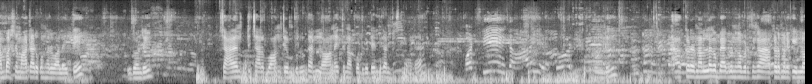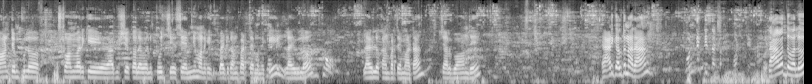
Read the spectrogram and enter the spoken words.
సంభాషణ మాట్లాడుకుంటున్నారు వాళ్ళైతే. ఇదిగోండి. చాలా అంటే చాలా బాగుంది టెంపుల్ కానీ లాన్ అయితే నాకు కొద్దిగా డెల్ కనిపిస్తుంది అక్కడ నల్లగా బ్యాక్గ్రౌండ్ కనబడుతుంది అక్కడ మనకి లాన్ టెంపుల్ స్వామివారికి అభిషేకాలు అవన్నీ పూజ చేసి అన్నీ మనకి బయట కనపడతాయి మనకి లైవ్లో లైవ్లో కనపడతాయి అన్నమాట. చాలా బాగుంది. యాడికి వెళ్తున్నారా? రావద్దు వాళ్ళు.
